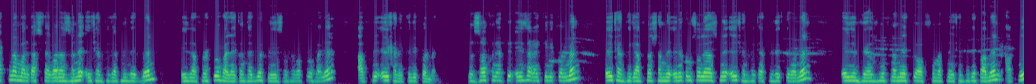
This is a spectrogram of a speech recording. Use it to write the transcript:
এক নাম্বার কাজটা করার জন্য এইখান থেকে আপনি দেখবেন, এই যে আপনার প্রোফাইল আইকন থাকবে পেজ অথবা প্রোফাইলের আপনি এইখানে ক্লিক করবেন। তো যখন আপনি এই জায়গায় ক্লিক করবেন, এইখান থেকে আপনার সামনে এরকম চলে আসবে, এইখান থেকে আপনি দেখতে পাবেন, এই যে ফেসবুক নামে একটি অপশন আপনি এখান থেকে পাবেন, আপনি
